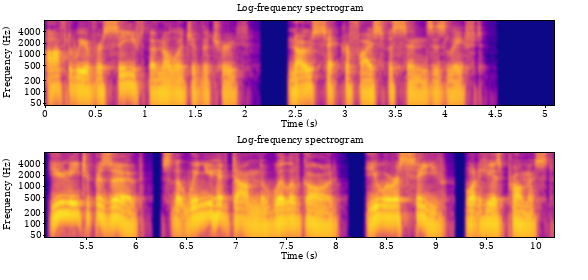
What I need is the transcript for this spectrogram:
after we have received the knowledge of the truth, no sacrifice for sins is left. You need to preserve so that when you have done the will of God, you will receive what He has promised.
